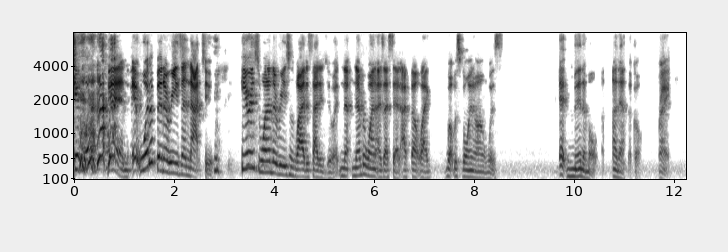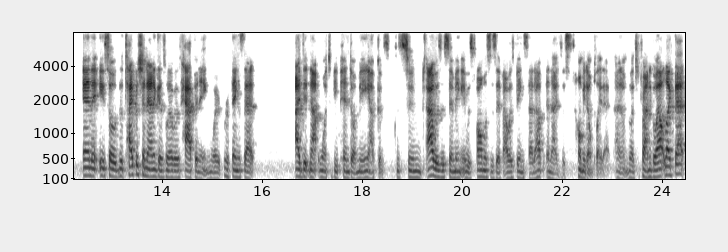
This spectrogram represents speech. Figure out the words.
It would have been. It would have been a reason not to. Here is one of the reasons why I decided to do it. N- number one, as I said, I felt like what was going on was at minimal unethical, right? And it, so the type of shenanigans that was happening were, were things that I did not want to be pinned on me. I could assume I was assuming it was almost as if I was being set up, and I just, homie, don't play that. I don't you trying to go out like that.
